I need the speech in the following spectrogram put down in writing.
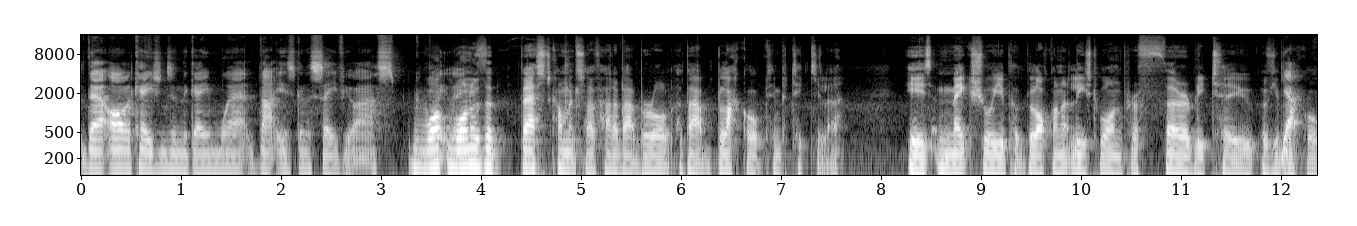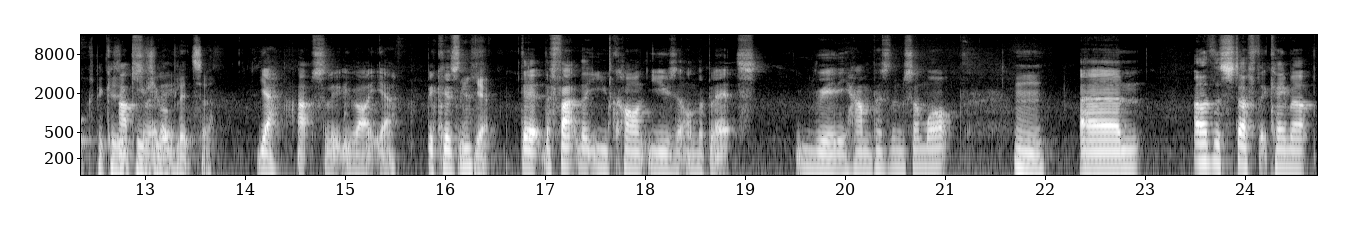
there are occasions in the game where that is going to save your ass. One, one of the best comments I've had about, Brawl, about Black Orcs in particular is make sure you put block on at least one, preferably two of your Yeah, Black Orcs because it gives you a absolutely. blitzer. Yeah, absolutely right. Yeah, because Yeah. Yeah. the the fact that you can't use it on the blitz really hampers them somewhat. Mm. Um, other stuff that came up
